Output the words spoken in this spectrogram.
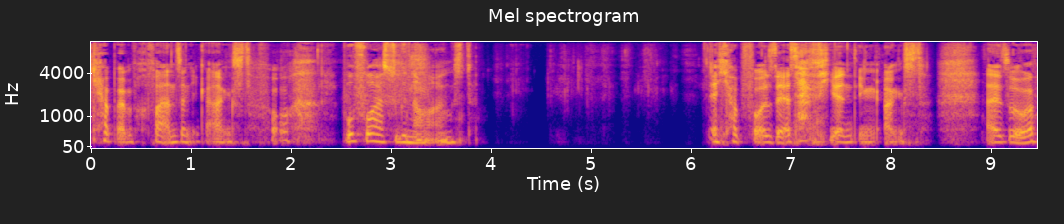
Ich habe einfach wahnsinnige Angst davor. Wovor hast du genau Angst? Ich habe vor sehr, sehr vielen Dingen Angst. Also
